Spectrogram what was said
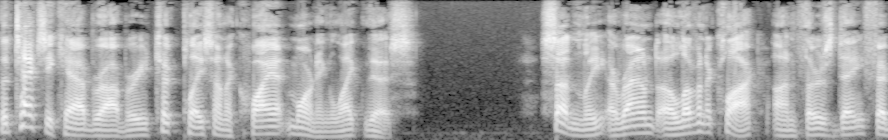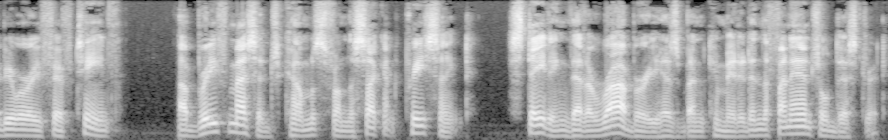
The taxicab robbery took place on a quiet morning like this. Suddenly, around eleven o'clock on Thursday, February 15th, a brief message comes from the Second Precinct, stating that a robbery has been committed in the financial district.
